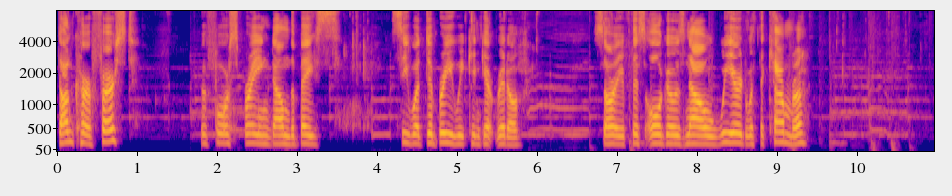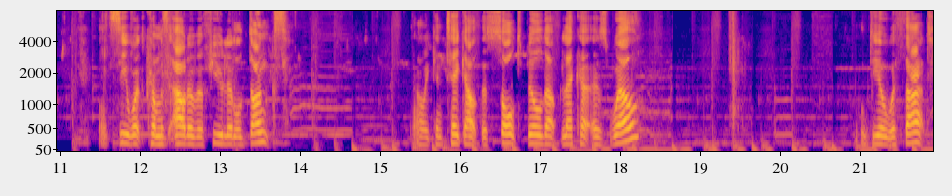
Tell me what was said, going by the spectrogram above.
dunk her first before spraying down the base. See what debris we can get rid of. Sorry if this all goes now weird with the camera. Let's see what comes out of a few little dunks. Now we can take out the salt buildup leca as well. deal with that.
